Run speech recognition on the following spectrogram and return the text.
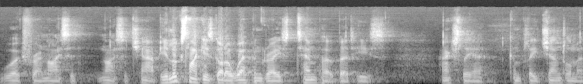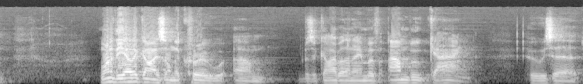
worked for a nicer, nicer chap. He looks like he's got a weapon grazed temper, but he's actually a complete gentleman. One of the other guys on the crew um, was a guy by the name of Ambu Gang, who's a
